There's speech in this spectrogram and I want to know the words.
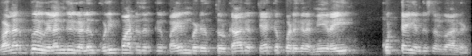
வளர்ப்பு விலங்குகளும் குளிப்பாட்டுவதற்கு பயன்படுத்துவதற்காக தேக்கப்படுகிற நீரை குட்டை என்று சொல்வார்கள்.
